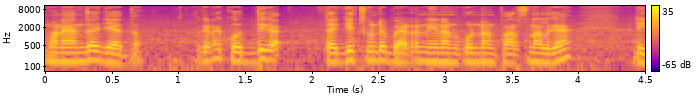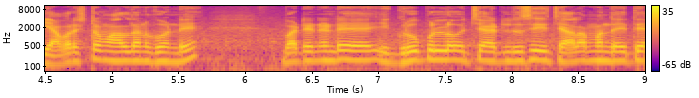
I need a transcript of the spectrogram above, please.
మనం ఎంజాయ్ చేద్దాం. ఓకేనా? కొద్దిగా తగ్గించుకుంటే బెటర్ నేను అనుకుంటున్నాను పర్సనల్గా. అంటే ఎవరిష్టం వాళ్ళదనుకోండి బట్ ఏంటంటే ఈ గ్రూపుల్లో వచ్చి వాటిని చూసి చాలామంది అయితే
